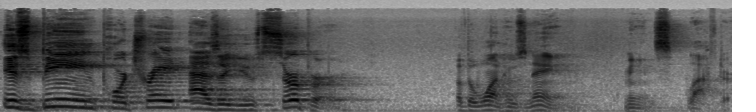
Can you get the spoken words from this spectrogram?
is being portrayed as a usurper of the one whose name means laughter.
